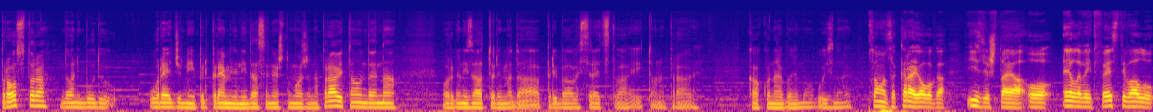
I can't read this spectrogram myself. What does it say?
prostora, da oni budu uređeni i pripremljeni da se nešto može napraviti, a onda je na organizatorima da pribave sredstva i to naprave kako najbolje mogu i znaju. Samo za kraj ovoga izvještaja o Elevate festivalu,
